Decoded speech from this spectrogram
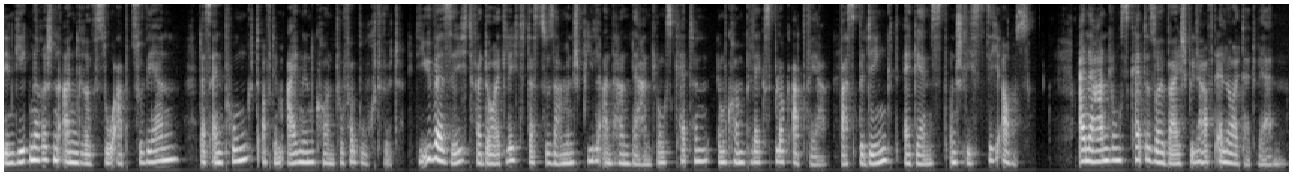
den gegnerischen Angriff so abzuwehren, dass ein Punkt auf dem eigenen Konto verbucht wird. Die Übersicht verdeutlicht das Zusammenspiel anhand der Handlungsketten im Komplex Blockabwehr, was bedingt, ergänzt und schließt sich aus. Eine Handlungskette soll beispielhaft erläutert werden.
